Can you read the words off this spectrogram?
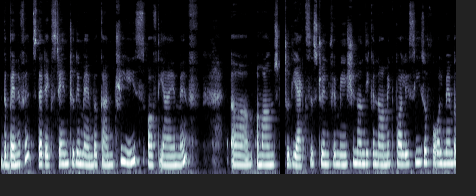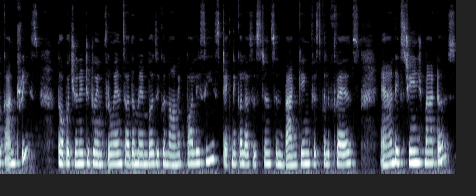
The benefits that extend to the member countries of the IMF um, amounts to the access to information on the economic policies of all member countries, the opportunity to influence other members' economic policies, technical assistance in banking, fiscal affairs, and exchange matters,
